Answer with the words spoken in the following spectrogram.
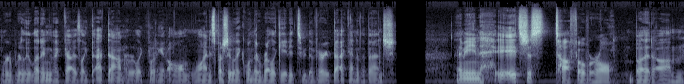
we're really letting like guys like that down who are like putting it all on the line, especially like when they're relegated to the very back end of the bench. I mean, it's just tough overall, but um,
